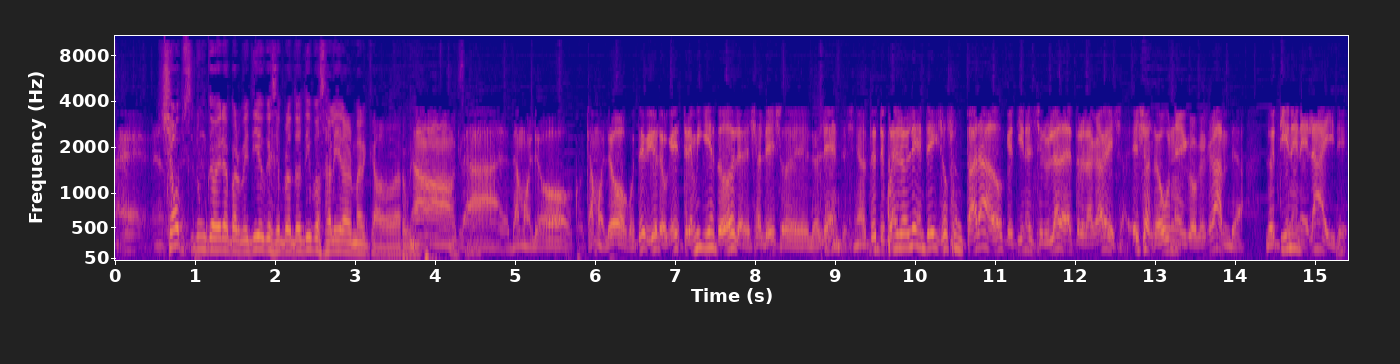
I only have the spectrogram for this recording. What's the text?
Eh. Jobs nunca hubiera permitido que ese prototipo saliera al mercado, Darwin. No, claro, estamos locos, estamos locos. Usted vio lo que es 3.500 dólares ya le eso de los lentes, señor. Usted te pone los lentes y sos un tarado que tiene el celular adentro de la cabeza. Eso es lo único que cambia. Lo tiene en el aire,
